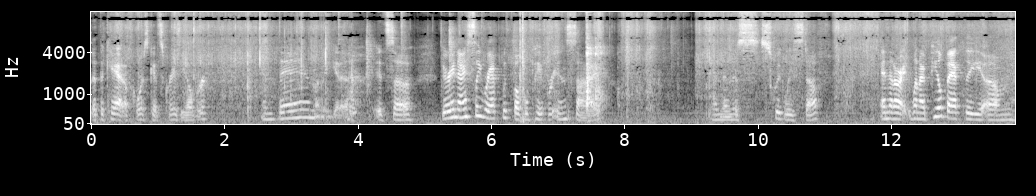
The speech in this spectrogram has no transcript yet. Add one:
that the cat, of course, gets crazy over. And then, let me get a, it's uh, very nicely wrapped with bubble paper inside. And then this squiggly stuff. And then, all right, when I peel back the um,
